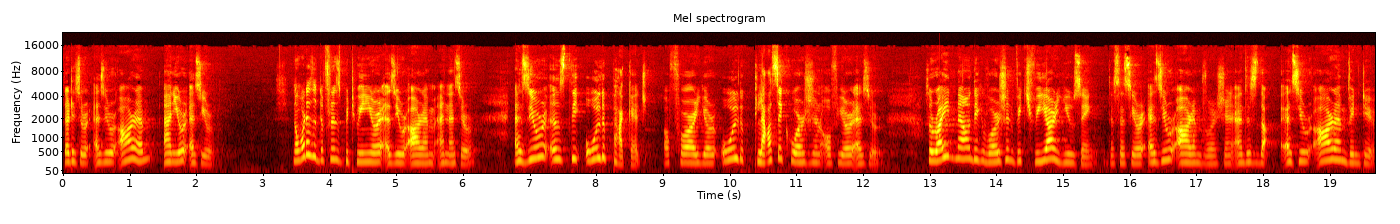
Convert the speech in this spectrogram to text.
that is your Azure RM and your Azure. Now what is the difference between your Azure RM and Azure? Azure is the old package for your old classic version of your Azure. So right now the version which we are using, this is your Azure RM version and this is the Azure RM window.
